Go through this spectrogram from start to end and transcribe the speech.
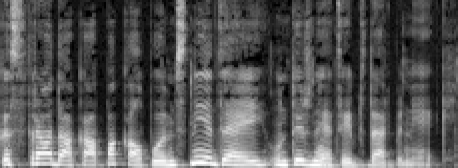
kas strādā kā pakalpojumu sniedzēji un tirzniecības darbinieki.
